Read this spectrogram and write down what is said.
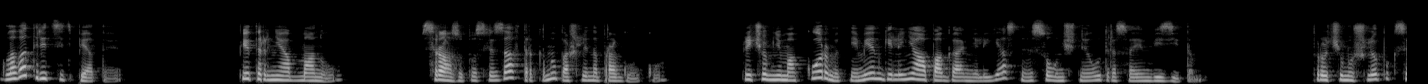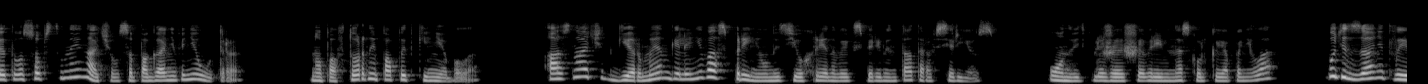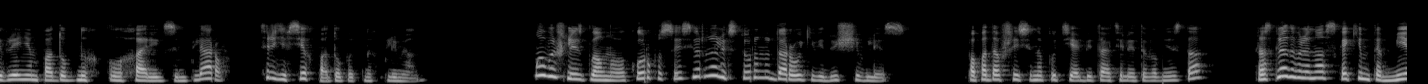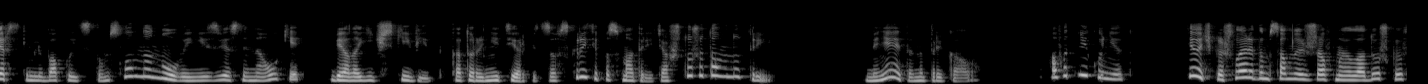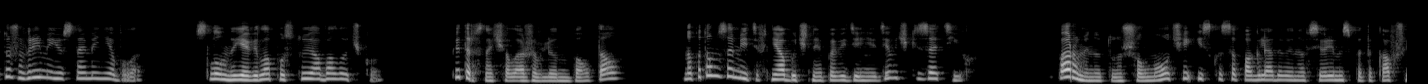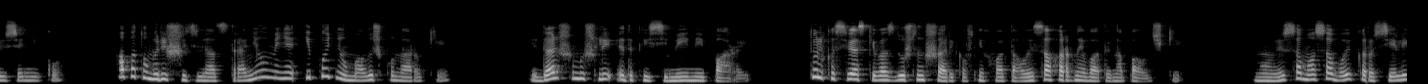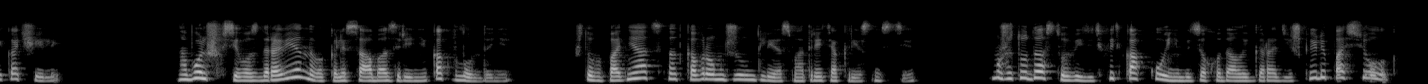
Глава 35. Петр не обманул. Сразу после завтрака мы пошли на прогулку. Причем ни Маккормик, ни Менгеле не опоганили ясное солнечное утро своим визитом. Впрочем, у шлепок с этого, собственно, и начался поганивание утра. Но повторной попытки не было. А значит, Гер Менгеле не воспринял нытье хренового экспериментатора всерьез. Он ведь в ближайшее время, насколько я поняла, будет занят выявлением подобных лхари-экземпляров среди всех подопытных племен. Мы вышли из главного корпуса и свернули в сторону дороги, ведущей в лес. Попадавшиеся на пути обитатели этого гнезда разглядывали нас с каким-то мерзким любопытством, словно новый неизвестный науке биологический вид, который не терпится вскрыть и посмотреть, а что же там внутри. Меня это напрягало. А вот Нику нет. Девочка шла рядом со мной, сжав мою ладошку, и в то же время ее с нами не было, словно я вела пустую оболочку. Петр сначала оживленно болтал, но потом, заметив необычное поведение девочки, затих. Пару минут он шел молча, искоса поглядывая на все время спотыкавшуюся Нику, а потом решительно отстранил меня и поднял малышку на руки. И дальше мы шли эдакой семейной парой. Только связки воздушных шариков не хватало и сахарной ваты на палочке. Ну и само собой карусели и качели. Но больше всего здоровенного колеса обозрения, как в Лондоне, чтобы подняться над ковром джунглей и осмотреть окрестности. Может, удастся увидеть хоть какой-нибудь захудалый городишко или поселок,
